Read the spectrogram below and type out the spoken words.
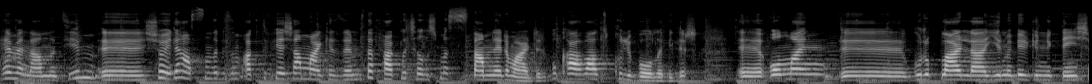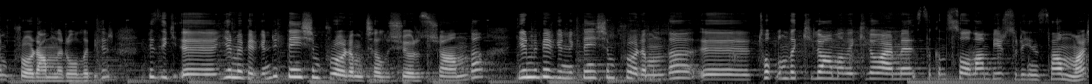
Hemen anlatayım. Ee, şöyle aslında bizim aktif yaşam merkezlerimizde farklı çalışma sistemleri vardır. Bu kahvaltı kulübü olabilir. Ee, online e, gruplarla 21 günlük değişim programları olabilir. Biz e, 21 günlük değişim programı çalışıyoruz şu anda. 21 günlük değişim programında e, toplumda kilo alma ve kilo verme sıkıntısı olan bir sürü insan var.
